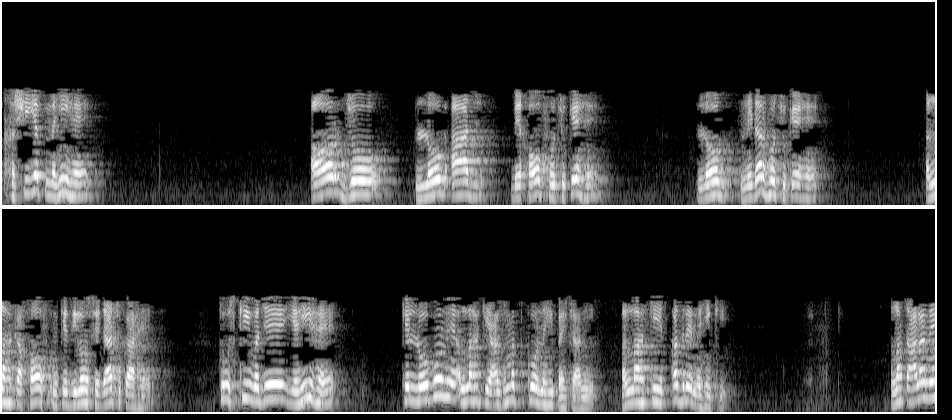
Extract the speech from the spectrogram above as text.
خشیت نہیں ہے اور جو لوگ آج بے خوف ہو چکے ہیں، لوگ نڈر ہو چکے ہیں، اللہ کا خوف ان کے دلوں سے جا چکا ہے۔ تو اس کی وجہ یہی ہے کہ لوگوں نے اللہ کی عظمت کو نہیں پہچانی، اللہ کی قدر نہیں کی۔ اللہ تعالی نے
